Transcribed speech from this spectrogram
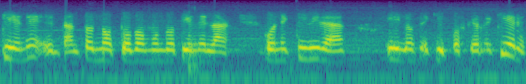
tiene en tanto no todo el mundo tiene la conectividad y los equipos que requieren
